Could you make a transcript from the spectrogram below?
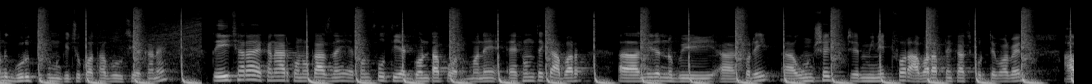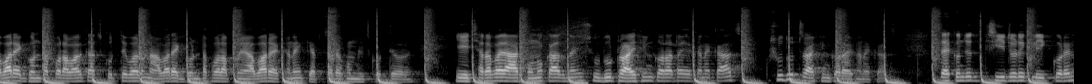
অনেক গুরুত্বপূর্ণ কিছু কথা বলছি এখানে। তো এই ছাড়া এখানে আর কোনো কাজ নাই। এখন প্রতি এক ঘণ্টা পর মানে এখন থেকে আবার নিরানব্বই সরি উনষাট মিনিট পর আবার আপনি কাজ করতে পারবেন। আবার এক ঘণ্টা পর আবার কাজ করতে পারেন, আবার এক ঘণ্টা পর আপনি আবার এখানে ক্যাপচারটা কমপ্লিট করতে পারেন। এছাড়া ভাই আর কোনো কাজ নাই, শুধু ট্রাইফিং করাটাই এখানে কাজ, শুধু ট্রাইফিং করা এখানে কাজ। তো এখন যদি থ্রি ডোরে ক্লিক করেন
